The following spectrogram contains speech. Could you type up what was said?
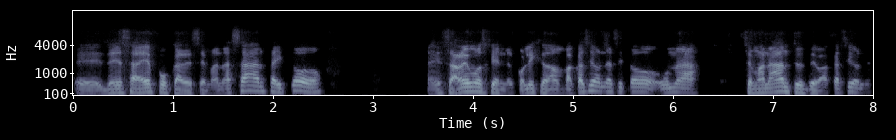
eh, de esa época de Semana Santa y todo. Eh, sabemos que en el colegio dan vacaciones y todo, una semana antes de vacaciones,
